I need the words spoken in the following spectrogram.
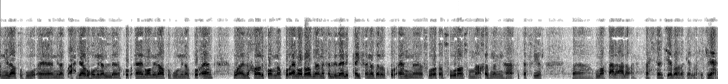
ملاطه آه، من أحجاره من القرآن وملاطه من القرآن وزخارفه من القرآن وضربنا مثل لذلك كيف نزل القرآن آه، سورة سورة ثم أخذنا منها التفسير. والله تعالى أعلى وأعلم أحسنت يا بارك الله فيك. نعم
